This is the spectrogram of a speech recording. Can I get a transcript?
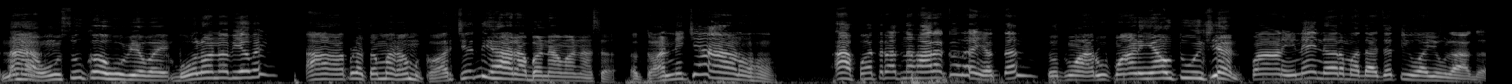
ના. ના હું શું કહું વેવાય? બોલો ને વેવાય. આ આપડે તમારા આમ ઘર છે દિહારા બનાવવાના છે. ઘરની ક્યાં આણો હું. આ પતરાત ને હારા કરે હકતન તો મારું પાણી આવતું હશે ને. પાણી નઈ નર્મદા જતી હોય એવું લાગે.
